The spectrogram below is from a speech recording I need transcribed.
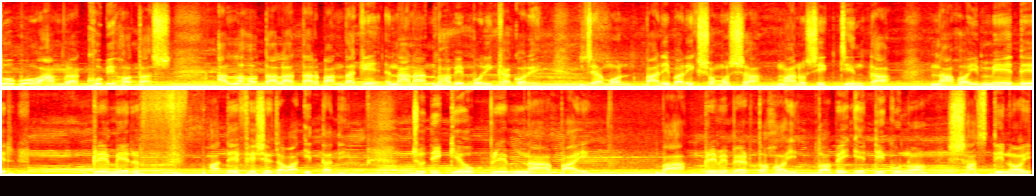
তবুও আমরা খুবই হতাশ। আল্লাহ তালা তার বান্দাকে নানানভাবে পরীক্ষা করে। যেমন পারিবারিক সমস্যা, মানসিক চিন্তা, না হয় মেয়েদের প্রেমের ফাঁদে ফেসে যাওয়া ইত্যাদি। যদি কেউ প্রেম না পায় বা প্রেমে ব্যর্থ হয়, তবে এটি কোনো শাস্তি নয়,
